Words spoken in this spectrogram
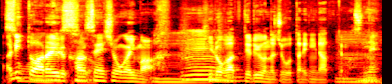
ありとあらゆる感染症が今、ん。広がってるような状態になってますね。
